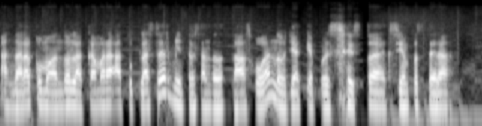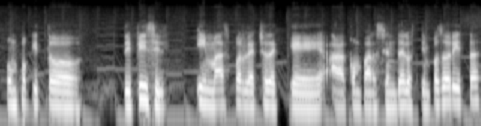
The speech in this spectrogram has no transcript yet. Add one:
andar acomodando la cámara a tu placer mientras andabas jugando, ya que pues esta acción pues era un poquito difícil y más por el hecho de que a comparación de los tiempos de ahorita,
